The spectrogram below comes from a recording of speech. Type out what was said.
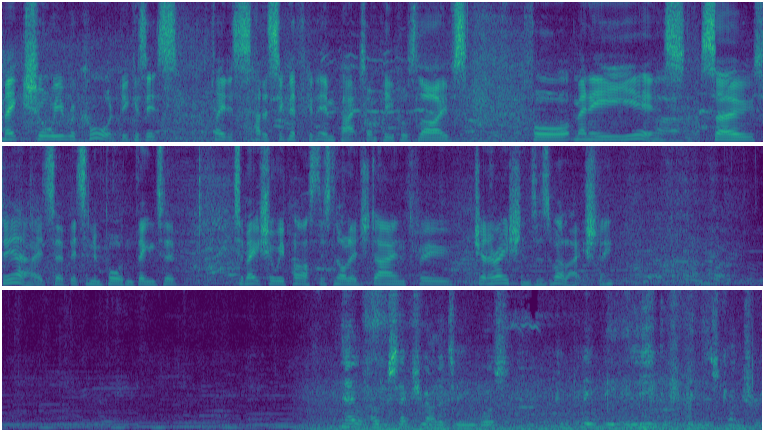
make sure we record because it's played had a significant impact on people's lives for many years. So so yeah, it's a it's an important thing to to make sure we pass this knowledge down through generations as well. Actually. Male homosexuality was completely illegal in this country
